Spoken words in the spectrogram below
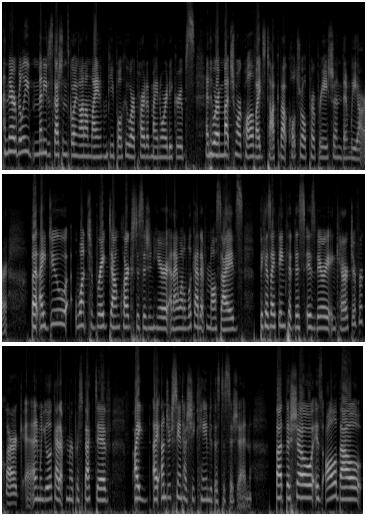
And there are really many discussions going on online from people who are part of minority groups and who are much more qualified to talk about cultural appropriation than we are. But I do want to break down Clarke's decision here, and I want to look at it from all sides because I think that this is very in character for Clarke. And when you look at it from her perspective, I, I understand how she came to this decision. But the show is all about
